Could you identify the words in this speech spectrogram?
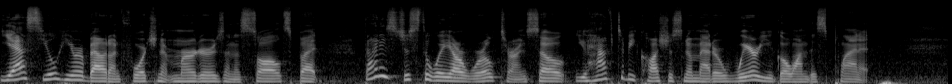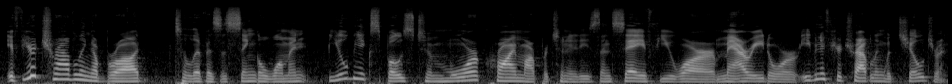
Yes, you'll hear about unfortunate murders and assaults, but that is just the way our world turns, so you have to be cautious no matter where you go on this planet. If you're traveling abroad to live as a single woman, you'll be exposed to more crime opportunities than, say, if you are married or even if you're traveling with children.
